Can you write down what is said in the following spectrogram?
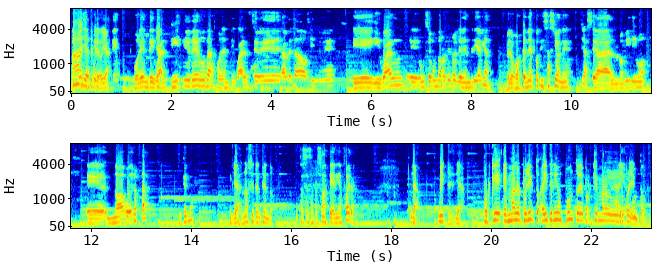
Ah, ya te creo, ya. Por ende, igual tiene deudas, por ende, igual se ve apretado a fin de mes. eh, igual eh, un segundo retiro le vendría bien, pero por tener cotizaciones, ya sea lo mínimo, eh, no va a poder optar. ¿Entiendes? Ya, no, sí te entiendo. Entonces esas personas quedarían fuera. Ya, viste, ya. ¿Por qué es malo el proyecto? Ahí tenía un punto de por qué es malo el proyecto. punto.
